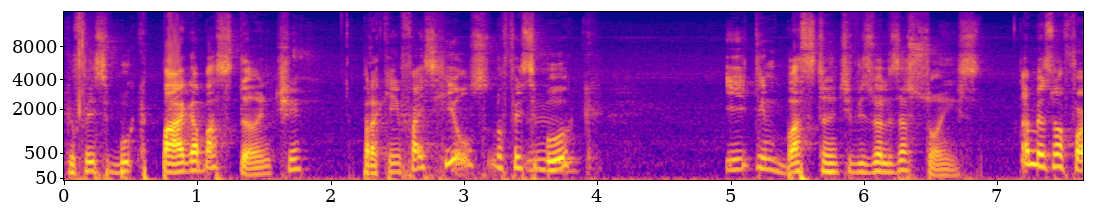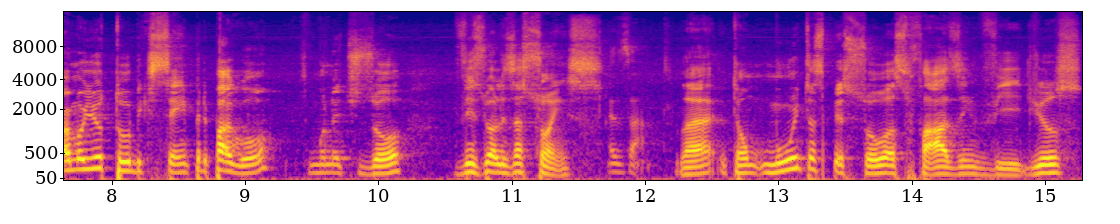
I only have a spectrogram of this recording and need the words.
que o Facebook paga bastante para quem faz reels no Facebook hum. e tem bastante visualizações. Da mesma forma o YouTube que sempre pagou, monetizou visualizações. Exato. Né? Então muitas pessoas fazem vídeos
